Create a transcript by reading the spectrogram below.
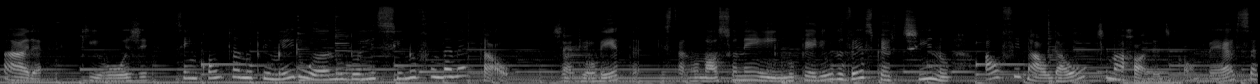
Clara, que hoje se encontra no primeiro ano do ensino fundamental. Já Violeta, que está no nosso NEM no período vespertino, ao final da última roda de conversa,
